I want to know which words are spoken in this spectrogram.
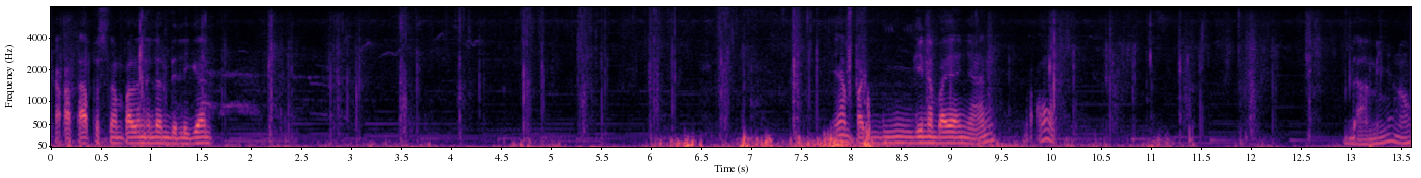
Kakatapos lang pala nilang diligan. Yan, pag ginabayan yan, ako. Dami niya, no?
